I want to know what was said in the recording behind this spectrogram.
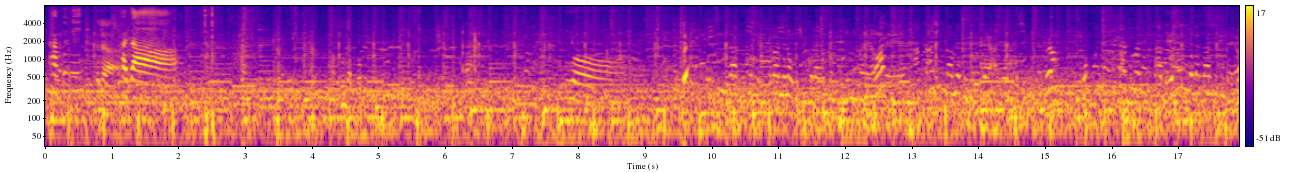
유리 바구니 가자. 가자. 손 잡고. 우와. 좋습니다. 그쪽 6g이나 50g을 드리는 거예요. 네. 다 따신 다음에 좀 이제 앉아 드시면 되고요. 5분 정도까지만 다 내려온 것만 따시면 돼요.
